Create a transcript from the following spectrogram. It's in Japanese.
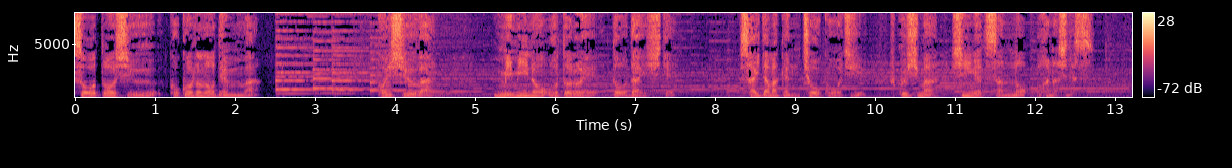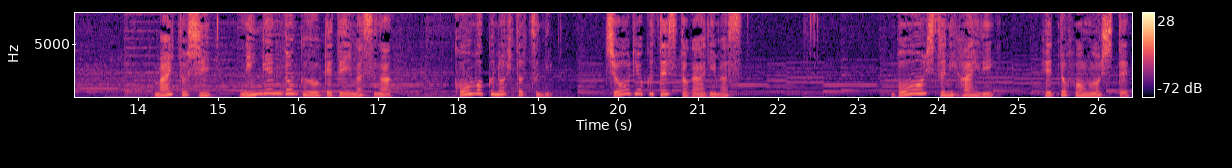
総統集心の電話。今週は「耳の衰え」と題して埼玉県長光寺福島新越さんのお話です。毎年人間ドックを受けていますが項目の一つに聴力テストがあります。防音室に入りヘッドフォンをして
